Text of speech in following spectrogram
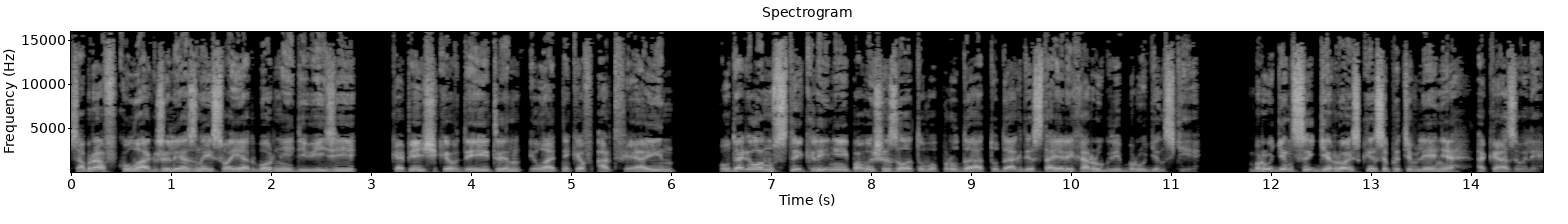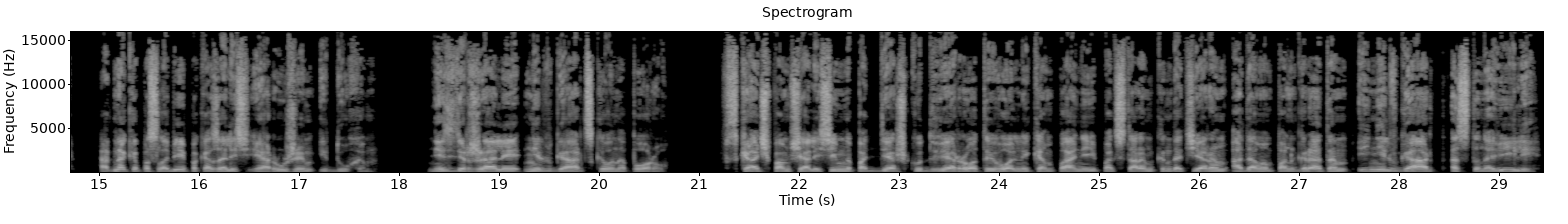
Собрав в кулак железный свои отборные дивизии, копейщиков Деитвен и латников Артфиаин, ударил он в стык линией повыше Золотого пруда, туда, где стояли хоругви Бругинские. Бругинцы геройское сопротивление оказывали. Однако послабее показались и оружием, и духом. Не сдержали нильфгаардского напору. Вскач помчались им на поддержку две роты вольной компании под старым кондотьером Адамом Пангратом, и Нильфгаард остановили,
